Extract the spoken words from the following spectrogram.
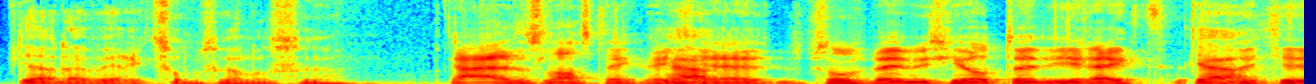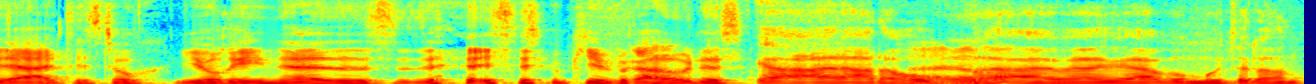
ja, dat werkt soms wel eens. eh. Ja, dat is lastig, weet Ja. je. Soms ben je misschien wel te direct. Ja. Dat je, ja, het is toch Jorien, hè. Dus, het is ook je vrouw, dus... Ja, ja, daarom. Ja, we moeten dan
